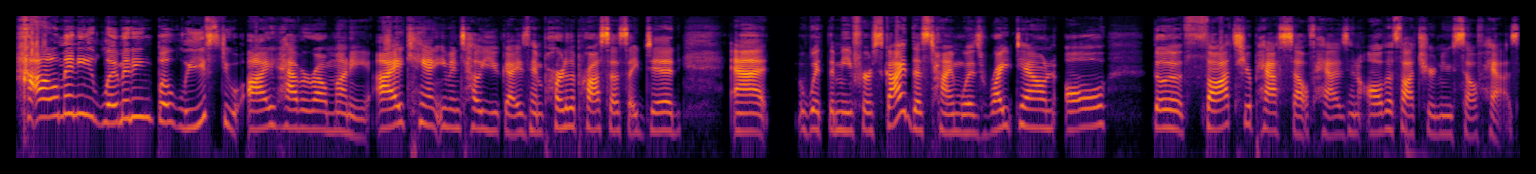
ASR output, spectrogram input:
How many limiting beliefs do I have around money? I can't even tell you guys. And part of the process I did at with the Me First Guide this time was write down all the thoughts your past self has and all the thoughts your new self has.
